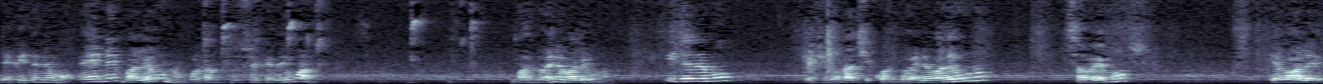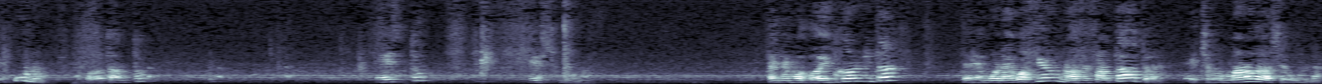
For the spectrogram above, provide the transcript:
y aquí tenemos n vale 1, por tanto se queda igual. Cuando n vale 1. Y tenemos que Fibonacci cuando n vale 1, sabemos que vale 1. Por lo tanto, esto es 1. Tenemos dos incógnitas tenemos una ecuación, no hace falta otra. Echamos mano de la segunda.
